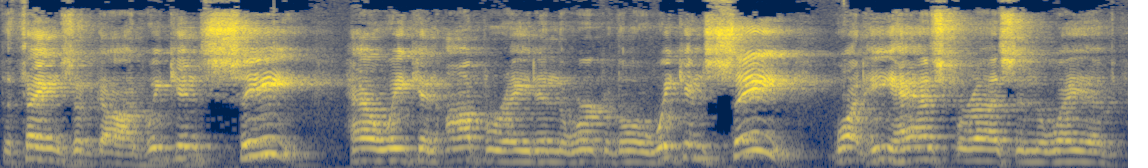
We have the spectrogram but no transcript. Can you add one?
the things of God. We can see how we can operate in the work of the Lord. We can see what He has for us in the way of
